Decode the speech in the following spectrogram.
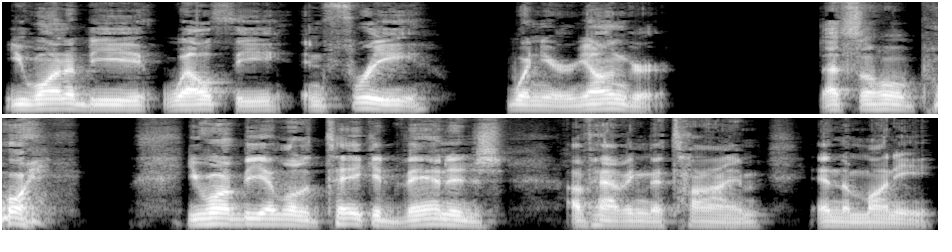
you want to be wealthy and free when you're younger. That's the whole point. You want to be able to take advantage of having the time and the money.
